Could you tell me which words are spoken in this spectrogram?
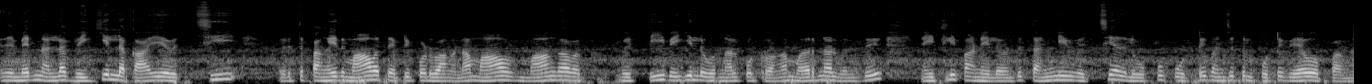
இதேமாரி நல்லா வெயிலில் காய வச்சு எடுத்துப்பாங்க. இது மாவத்தை எப்படி போடுவாங்கன்னா மாவு மாங்காவை வெட்டி வெயிலில் ஒரு நாள் போட்டுருவாங்க. மறுநாள் வந்து இட்லி பானையில் வந்து தண்ணி வச்சு அதில் உப்பு போட்டு மஞ்சத்தூள் போட்டு வேக வைப்பாங்க.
